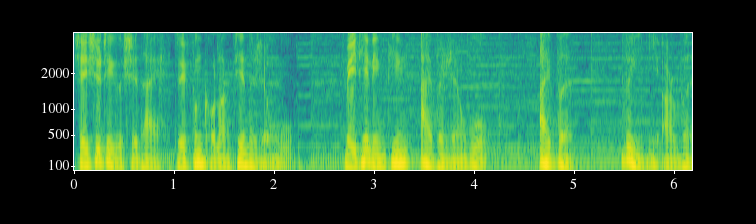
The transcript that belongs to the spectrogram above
谁是这个时代最风口浪尖的人物？每天聆听爱问人物，爱问为你而问。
